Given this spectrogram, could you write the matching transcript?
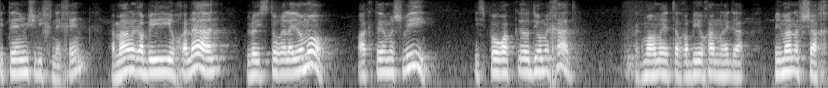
את הימים שלפני כן. אמר לרבי יוחנן, לא יסתור אלא יומו, רק את היום השביעי. יספור רק עוד יום אחד. הגמרא אומרת על רבי יוחנן, רגע, ממה נפשך?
